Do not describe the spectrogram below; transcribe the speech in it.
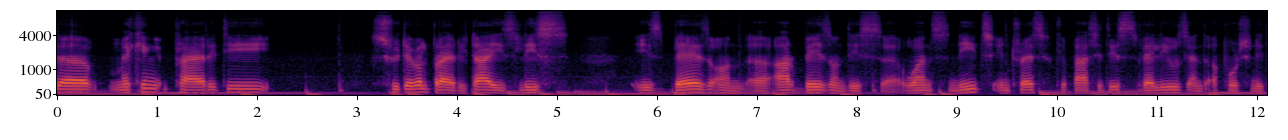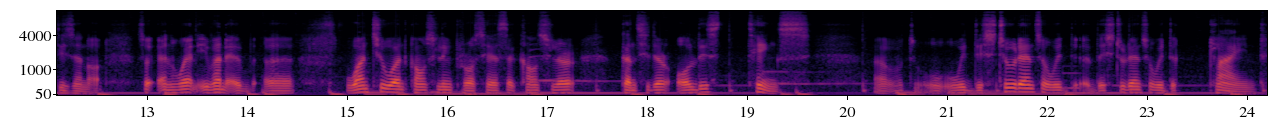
uh, making priority suitable prioritized list is based on uh, are based on this uh, one's needs interests capacities values and opportunities and all. So and when even a one-to-one counseling process a counselor consider all these things uh, with the students or with the students or with the client.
